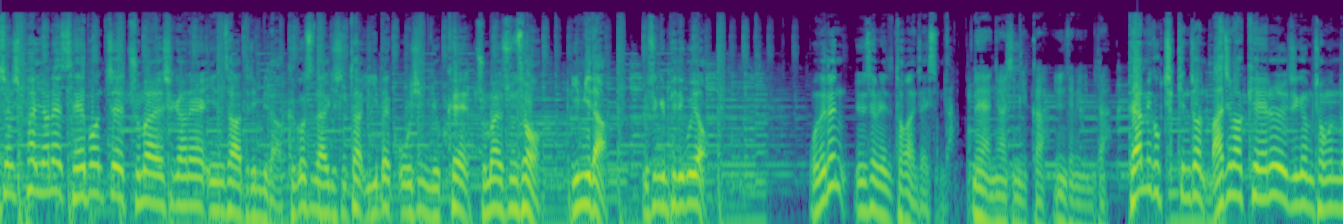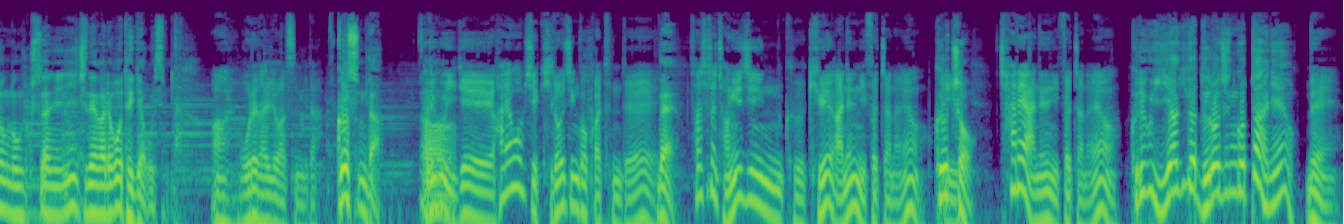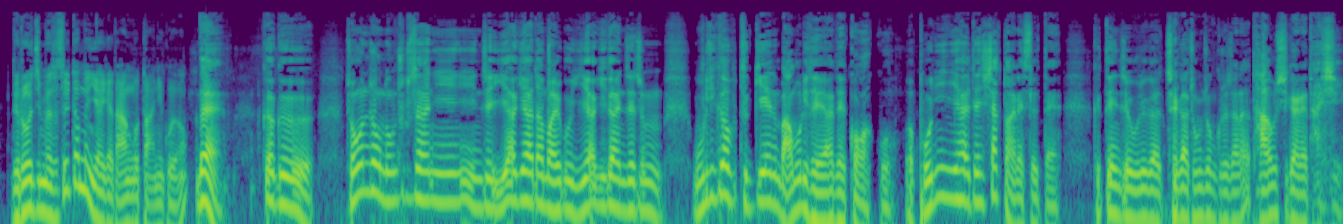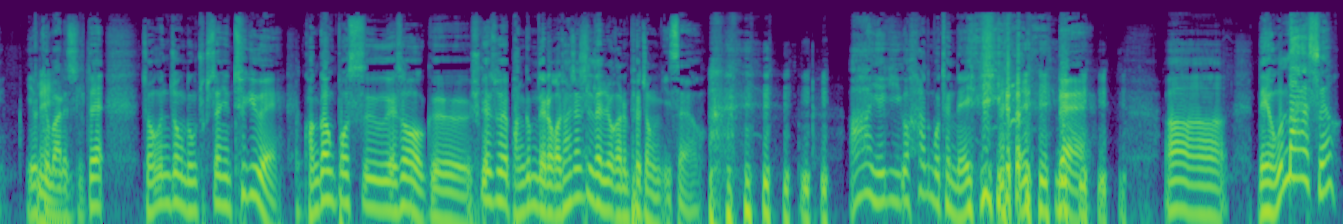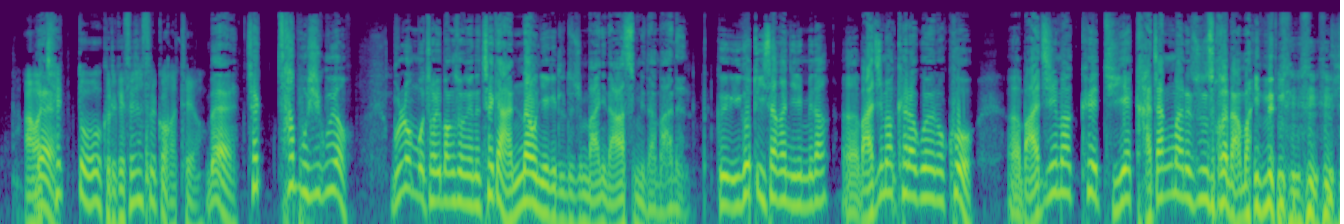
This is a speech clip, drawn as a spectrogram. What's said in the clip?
(2018년의) 세 번째 주말 시간에 인사드립니다 그것은 알기 싫다 (256회) 주말 순서입니다 유승균 PD고요 오늘은 윤세민 에디터가 앉아있습니다 네, 안녕하십니까. 윤세민입니다. 대한민국 치킨전 마지막 회를 지금 정은정 농축산인이 진행하려고 대기하고 있습니다 아, 오래 달려왔습니다. 그렇습니다 그리고 어, 이게 하염없이 길어진 것 같은데 네 사실은 정해진 그 기획 안에는 있었잖아요. 그렇죠 이 차례 안에는 있었잖아요. 그리고 이야기가 늘어진 것도 아니에요 네. 늘어지면서 쓸데없는 이야기가 나온 것도 아니고요. 네. 그니까 그, 정은정 농축산인이 이제 이야기하다 말고 이야기가 이제 좀 우리가 듣기에는 마무리돼야 될 것 같고, 어, 본인이 할 땐 시작도 안 했을 때, 그때 이제 우리가 제가 종종 그러잖아요. 다음 시간에 다시. 이렇게 네. 말했을 때, 정은정 농축산인 특유의 관광버스에서 그 휴게소에 방금 내려가서 화장실 달려가는 표정 있어요. 아, 얘기 이거 하나도 못했네. 네. 아, 내용은 많았어요. 아마 네. 책도 그렇게 쓰셨을 것 같아요. 네, 책 사 보시고요. 물론 뭐 저희 방송에는 책에 안 나온 얘기들도 좀 많이 나왔습니다만은. 그, 이것도 이상한 일입니다. 어, 마지막 회라고 해놓고, 어, 마지막 회 뒤에 가장 많은 순서가 남아 있는,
